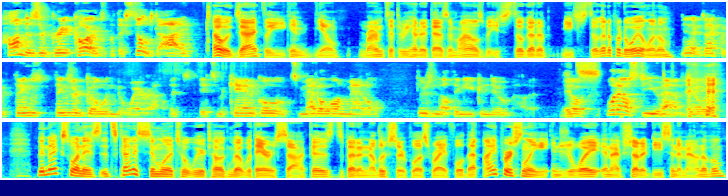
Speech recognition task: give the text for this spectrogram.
Hondas are great cars, but they still die. Oh, exactly. You can you know run them to three hundred thousand miles, but you still gotta you still gotta put oil in them. Yeah, exactly. Things things are going to wear out. It's it's mechanical. It's metal on metal. There's nothing you can do about it. So, what else do you have, Joey? the next one is it's kind of similar to what we were talking about with Arisakas. It's about another surplus rifle that I personally enjoy, and I've shot a decent amount of them.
